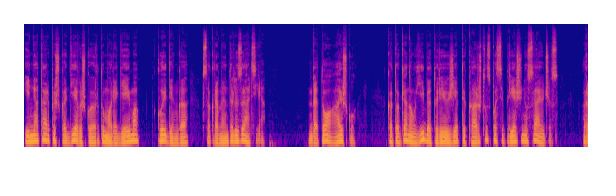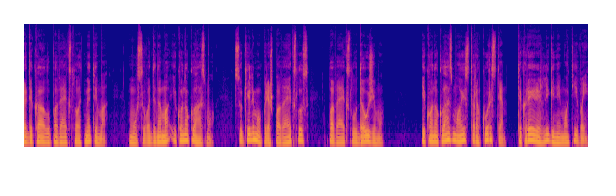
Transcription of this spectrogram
į netarpišką dieviško artumo regėjimą klaidingą sakramentalizaciją. Be to, aišku, kad tokia naujybė turėjo žiepti karštus pasipriešinius sąjūdžius, radikalų paveikslo atmetimą, mūsų vadinamą ikonoklazmu, sukilimu prieš paveikslus, paveikslų daužimu. Ikonoklazmo aistrą kurstė tikrai religiniai motyvai.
